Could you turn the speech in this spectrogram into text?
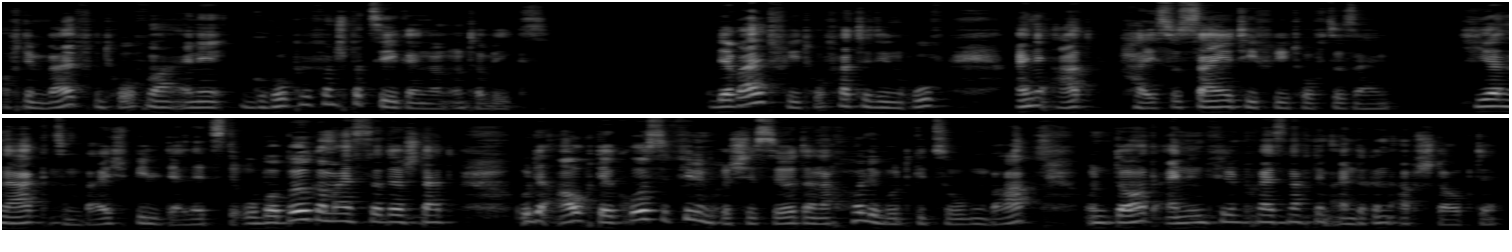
auf dem Waldfriedhof war eine Gruppe von Spaziergängern unterwegs. Der Waldfriedhof hatte den Ruf, eine Art High Society Friedhof zu sein. Hier lag zum Beispiel der letzte Oberbürgermeister der Stadt oder auch der große Filmregisseur, der nach Hollywood gezogen war und dort einen Filmpreis nach dem anderen abstaubte.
